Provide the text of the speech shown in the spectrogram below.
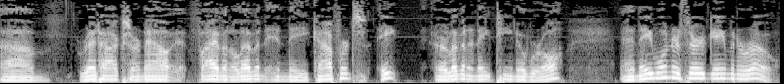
Um, Redhawks are now at five and 11 in the conference, eight or 11 and 18 overall, and they won their third game in a row.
